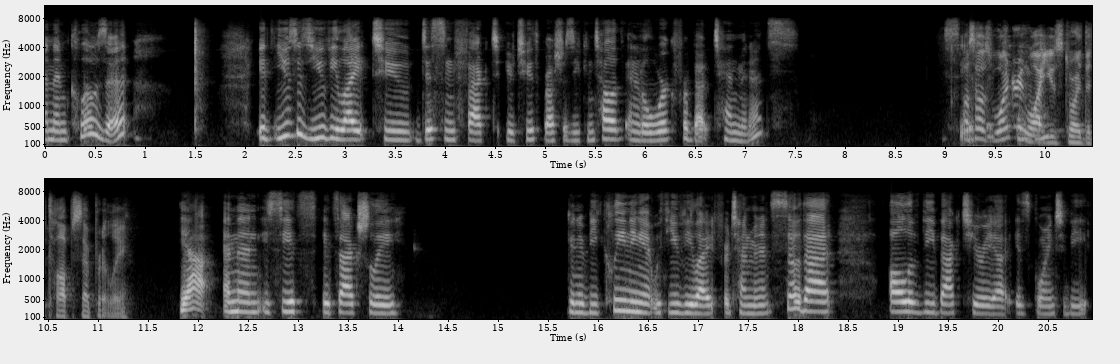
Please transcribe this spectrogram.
and then close it it uses UV light to disinfect your toothbrushes you can tell it and it'll work for about 10 minutes Also, I was wondering why you stored the top separately. yeah, and then you see it's it's actually going to be cleaning it with UV light for 10 minutes so that all of the bacteria is going to be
